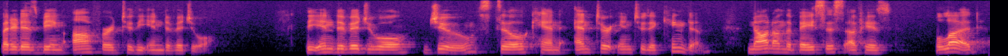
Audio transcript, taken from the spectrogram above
but it is being offered to the individual. The individual Jew still can enter into the kingdom, not on the basis of his blood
